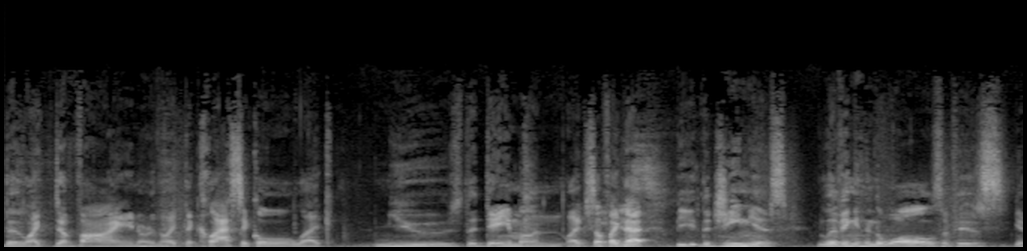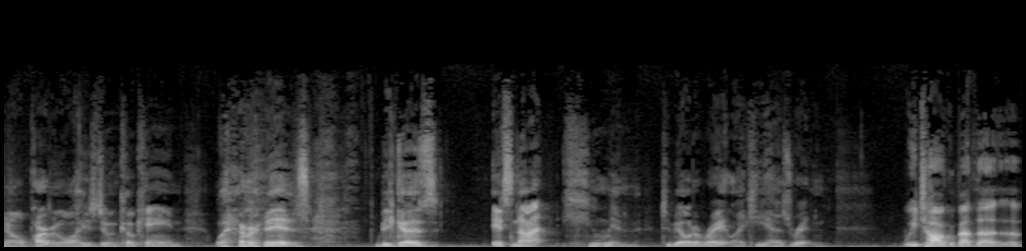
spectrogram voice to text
the like divine or the, like the classical like muse, the daemon, like stuff like that. Be, the genius living in the walls of his you know apartment while he's doing cocaine, whatever it is, because it's not human to be able to write like he has written. We talk about that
